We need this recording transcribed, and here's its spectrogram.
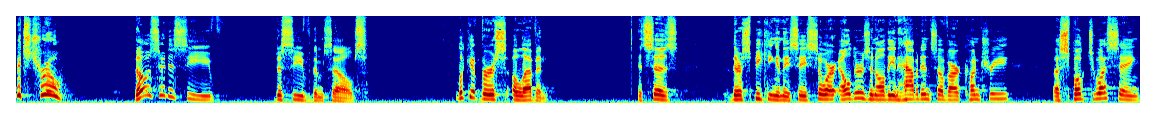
It's true. Those who deceive, deceive themselves. Look at verse 11. It says, they're speaking and they say, So our elders and all the inhabitants of our country uh, spoke to us, saying,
